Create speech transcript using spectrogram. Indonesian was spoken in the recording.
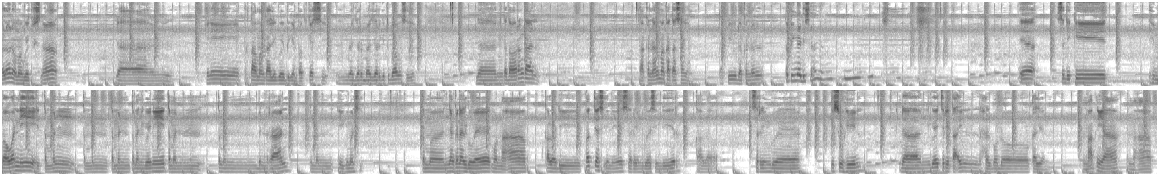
Halo, nama gue Krisna dan ini pertama kali gue bikin podcast sih, belajar-belajar gitu doang sih. Dan kata orang kan tak kenal maka tak sayang, tapi udah kenal tapi nggak disayang. ya sedikit himbauan nih temen temen temen temen gue nih temen temen beneran temen eh gimana sih? Temen yang kenal gue mohon maaf. Kalau di podcast ini sering gue sindir kalau sering gue isuhin dan gue ceritain hal bodoh kalian. Mohon maaf nih ya mohon maaf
